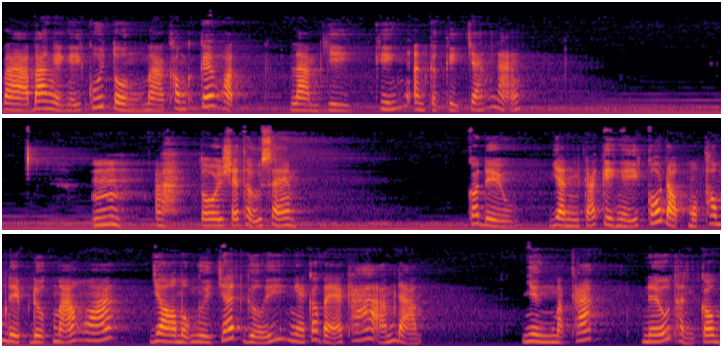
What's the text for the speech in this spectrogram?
và ba ngày nghỉ cuối tuần mà không có kế hoạch làm gì khiến anh cực kỳ chán nản. Ừ à tôi sẽ thử xem. Có điều dành cả kỳ nghỉ cố đọc một thông điệp được mã hóa do một người chết gửi nghe có vẻ khá ảm đạm. Nhưng mặt khác nếu thành công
